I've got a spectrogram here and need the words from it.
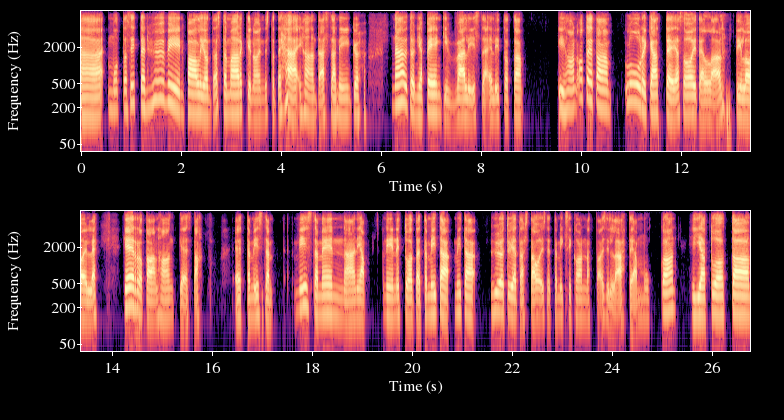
Ää, mutta sitten hyvin paljon tästä markkinoinnista tehdään ihan tässä niin näytön ja penkin välissä. Eli tota, ihan otetaan luuri kätteen ja soitellaan tiloille, kerrotaan hankkeesta, että missä, missä mennään ja niin, niin tuota, että mitä, mitä hyötyjä tästä olisi, että miksi kannattaisi lähteä mukaan. Ja tuota,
